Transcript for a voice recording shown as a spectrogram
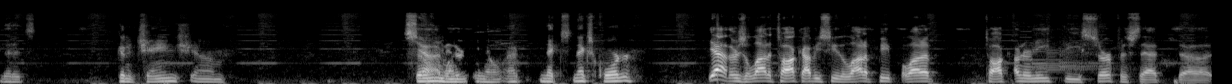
That it's going to change um, soon. Yeah, I mean, you know, uh, next next quarter. yeah, there's a lot of talk. Obviously, a lot of people, a lot of talk underneath the surface that uh,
